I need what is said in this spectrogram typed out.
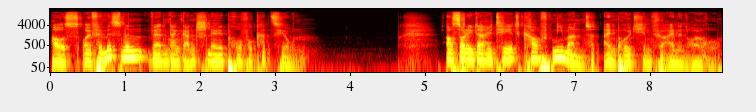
Aus Euphemismen werden dann ganz schnell Provokationen. Aus Solidarität kauft niemand ein Brötchen für einen Euro.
